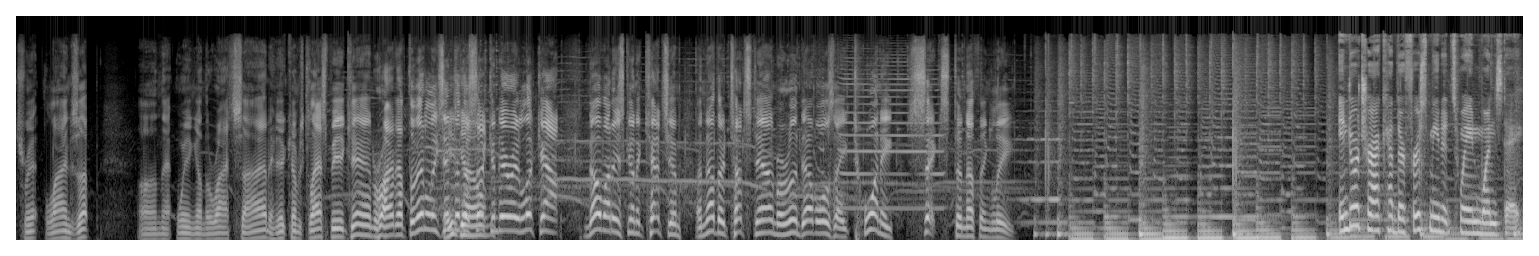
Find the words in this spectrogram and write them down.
Trent lines up on that wing on the right side. And here comes Glassby again, right up the middle. He's, He's into the secondary. Look out. Nobody's going to catch him. Another touchdown. Maroon Devils a 26 to nothing lead. Indoor track had their first meet at Swain Wednesday.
